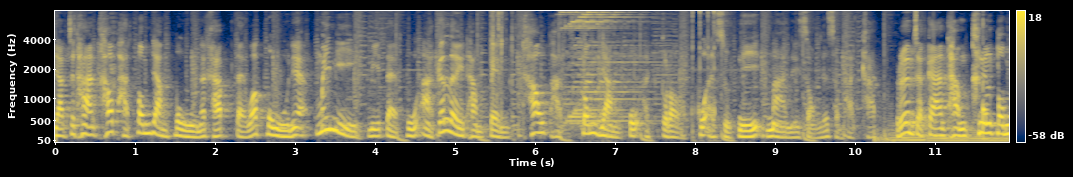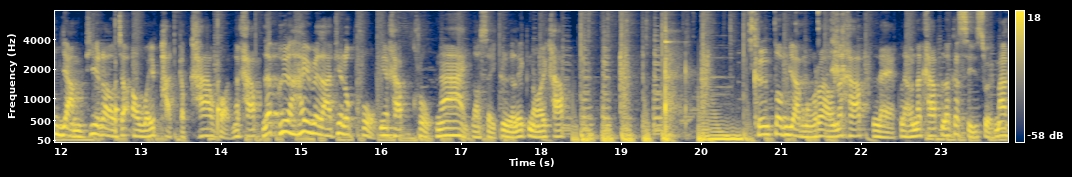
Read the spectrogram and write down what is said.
อยากจะทานข้าวผัดต้มยำปูนะครับ แต่ว่าปูเนี่ยไม่มีมีแต่ปูอัดก็เลยทำเป็นข้าวผัดต้มยำปูอัดกรอบปูอัดสูตรนี้มาในสองเนื้อสัมผัสครับ เริ่มจากการทำเครื่องต้มยำที่เราจะเอาไว้ผัดกับข้าวก่อนนะครับ และเพื่อให้เวลาที่เราโขลกเนี่ยครับโขลกง่าย เราใส่เกลือเล็กน้อยครับ เครื่องต้มยำของเรานะครับ แหลกแล้วนะครับ แล้วก็สีสวยมาก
